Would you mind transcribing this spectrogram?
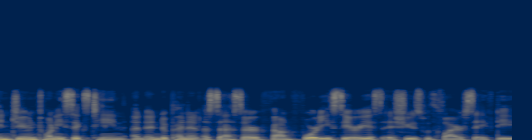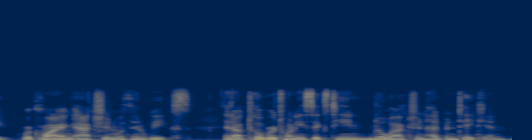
In June 2016, an independent assessor found 40 serious issues with fire safety, requiring action within weeks. In October 2016, no action had been taken.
